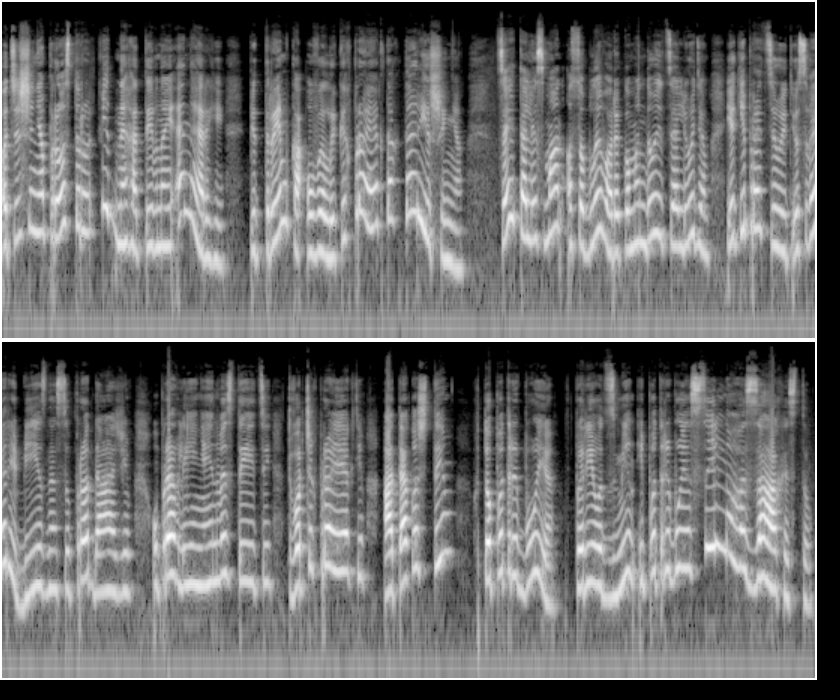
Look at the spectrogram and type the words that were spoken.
очищення простору від негативної енергії, підтримка у великих проєктах та рішеннях. Цей талісман особливо рекомендується людям, які працюють у сфері бізнесу, продажів, управління, інвестицій, творчих проєктів, а також тим, хто потребує в період змін і потребує сильного захисту.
